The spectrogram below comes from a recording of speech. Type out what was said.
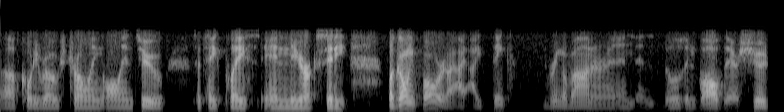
of Cody Rhodes trolling All In Two to take place in New York City. But going forward, I, I think Ring of Honor and, and those involved there should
